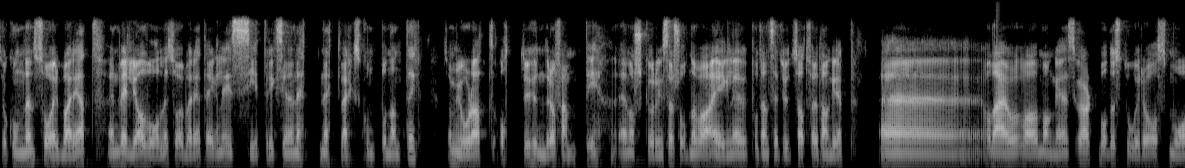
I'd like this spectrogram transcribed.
så kom det en sårbarhet, en veldig alvorlig sårbarhet egentlig i Citrix sine nett, nettverkskomponenter. Som gjorde at 850 eh, norske organisasjoner var egentlig potensielt utsatt for et angrep. Eh, og det jo, var mange klart, både store og små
